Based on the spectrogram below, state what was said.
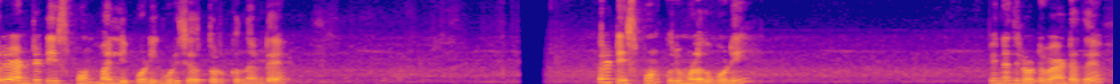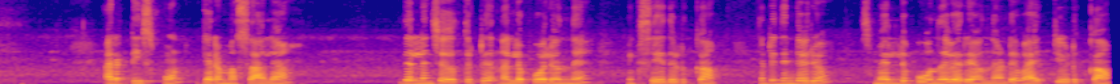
ഒരു രണ്ട് ടീസ്പൂൺ മല്ലിപ്പൊടിയും കൂടി ചേർത്ത് കൊടുക്കുന്നുണ്ട്. ഒരു ടീസ്പൂൺ കുരുമുളക് പൊടി. പിന്നെ ഇതിലോട്ട് വേണ്ടത് അര ടീസ്പൂൺ ഗരം മസാല. ഇതെല്ലാം ചേർത്തിട്ട് നല്ലപോലെ ഒന്ന് മിക്സ് ചെയ്തെടുക്കാം. എന്നിട്ട് ഇതിന്റെ ഒരു സ്മെല്ല് പോകുന്നത് വരെ ഒന്നുകൊണ്ട് വഴറ്റിയെടുക്കാം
